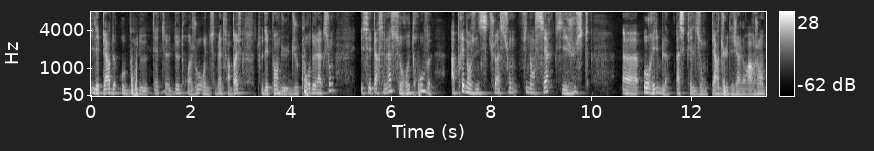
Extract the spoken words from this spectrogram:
ils les perdent au bout de peut-être 2-3 jours, une semaine, enfin bref, tout dépend du cours de l'action. Et ces personnes-là se retrouvent après dans une situation financière qui est juste euh, horrible parce qu'elles ont perdu déjà leur argent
